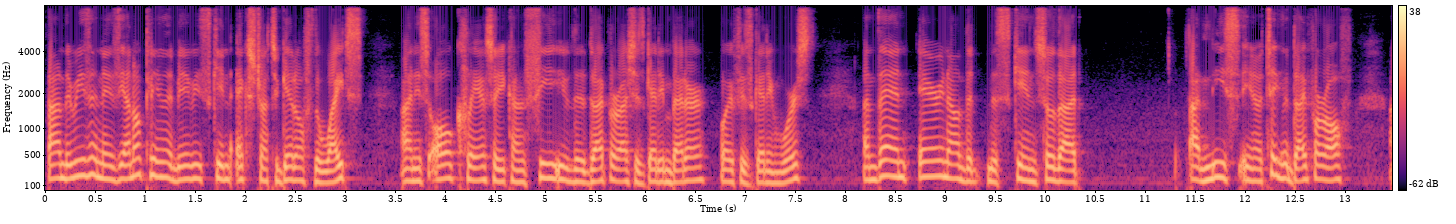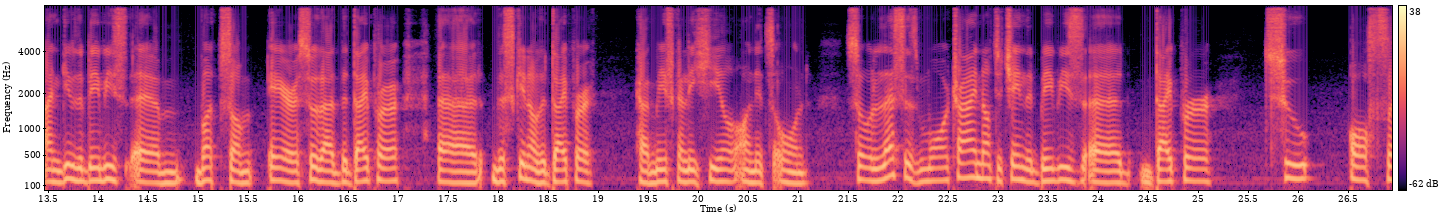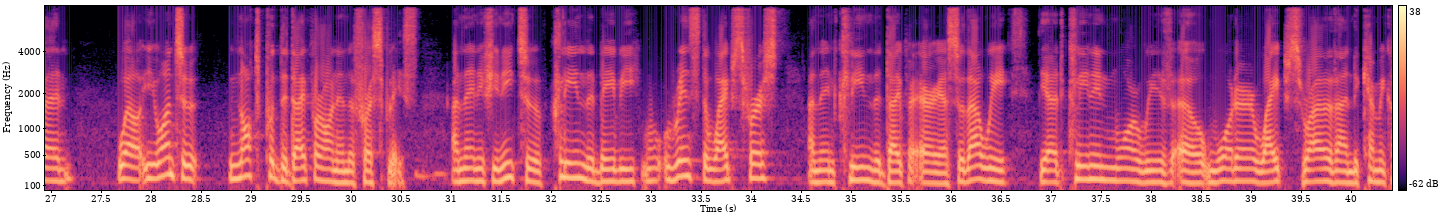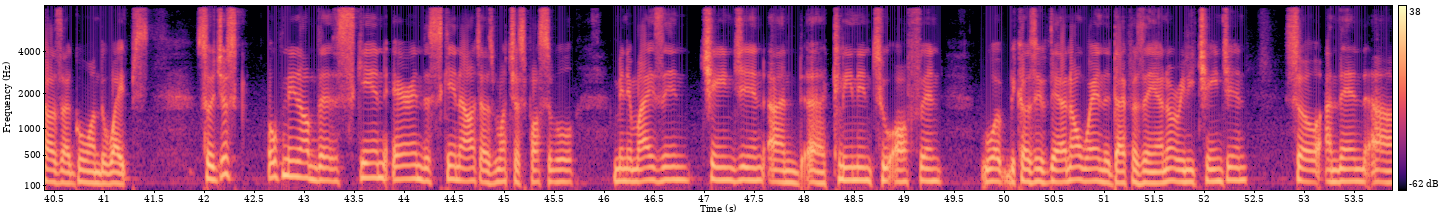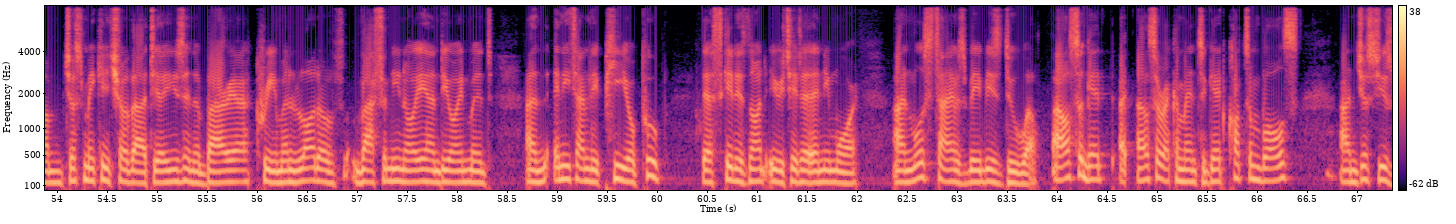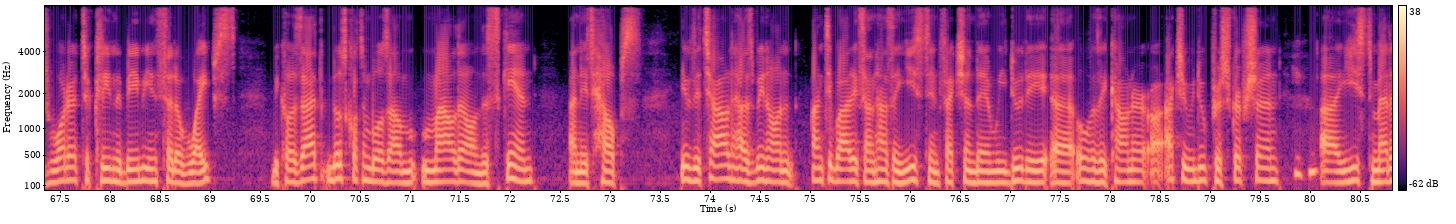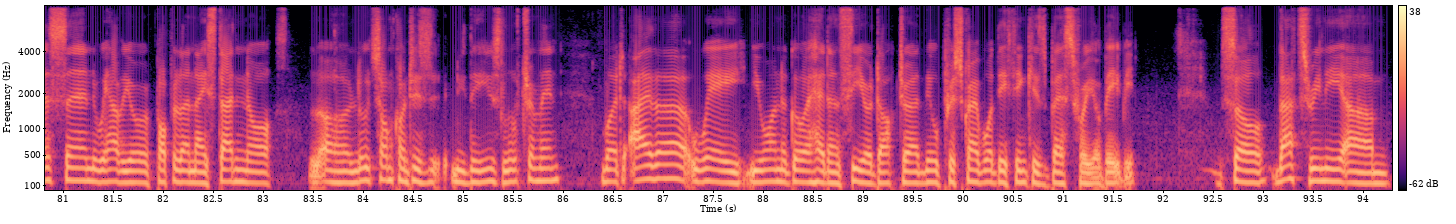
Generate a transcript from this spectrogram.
And the reason is you're not cleaning the baby's skin extra to get off the whites and it's all clear so you can see if the diaper rash is getting better or if it's getting worse. And then airing out the, the skin so that at least, you know, take the diaper off and give the baby's um, butt some air so that the diaper, uh, the skin of the diaper can basically heal on its own. So less is more. Try not to change the baby's uh, diaper too often. Well, you want to not put the diaper on in the first place. And then if you need to clean the baby, rinse the wipes first and then clean the diaper area. So that way you're cleaning more with uh, water wipes rather than the chemicals that go on the wipes. So just opening up the skin, airing the skin out as much as possible, minimizing, changing, and uh, cleaning too often. What, because if they are not wearing the diapers, they are not really changing. So, and then um, just making sure that you're using a barrier cream and a lot of Vaseline or A&D ointment. And anytime they pee or poop, their skin is not irritated anymore. And most times babies do well. I also get, I also recommend to get cotton balls and just use water to clean the baby instead of wipes because that those cotton balls are milder on the skin and it helps. If the child has been on antibiotics and has a yeast infection, then we do the uh, over-the-counter. Or actually, we do prescription uh, yeast medicine. We have your popular nystatin or uh, some countries they use Lotrimin. But either way, you want to go ahead and see your doctor, and they'll prescribe what they think is best for your baby. So that's really um,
